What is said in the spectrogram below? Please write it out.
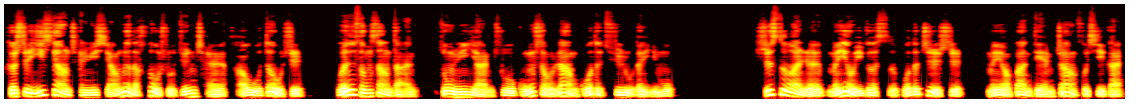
可是，一向沉于享乐的后蜀君臣毫无斗志，闻风丧胆，终于演出拱手让国的屈辱的一幕。十四万人没有一个死国的志士，没有半点丈夫气概，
